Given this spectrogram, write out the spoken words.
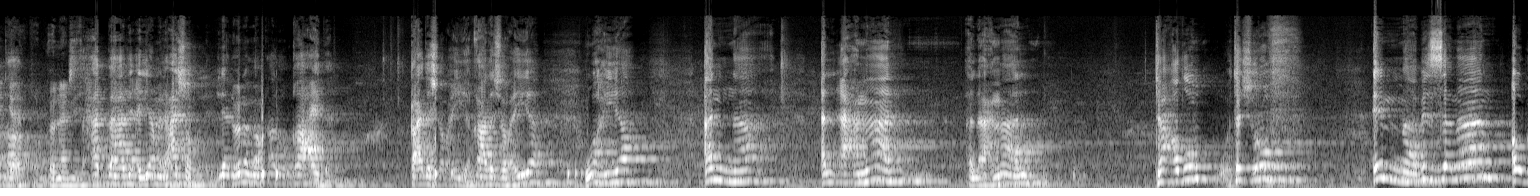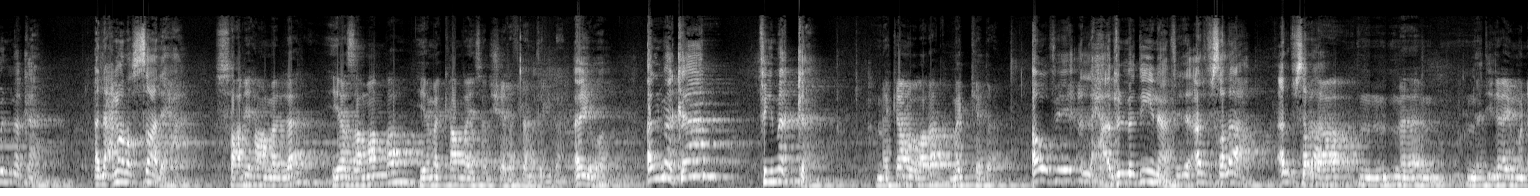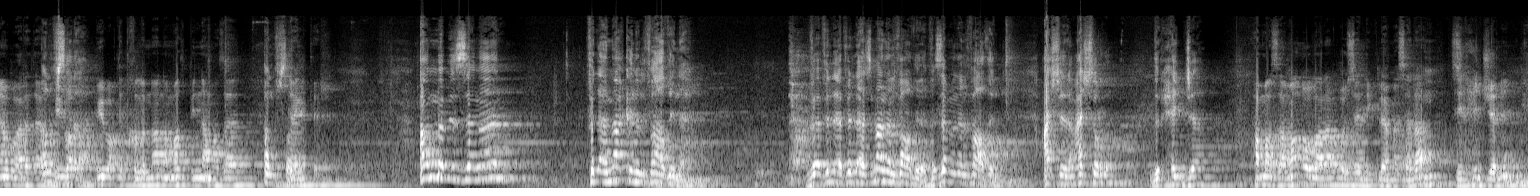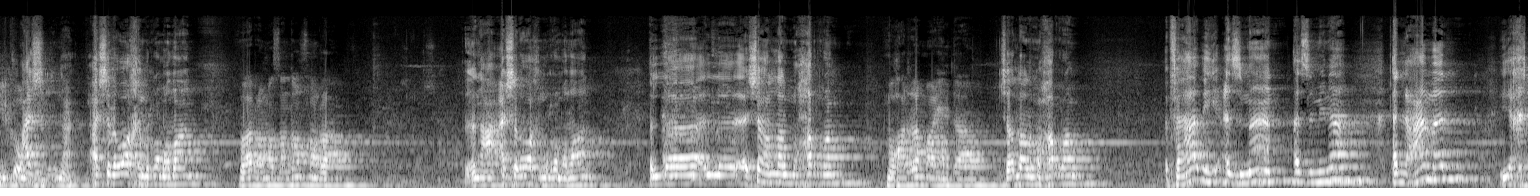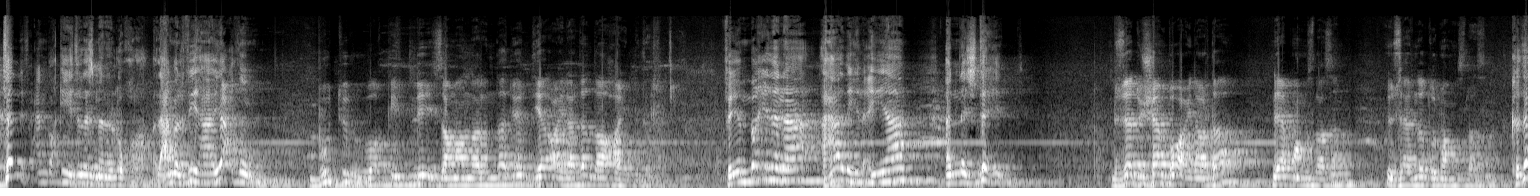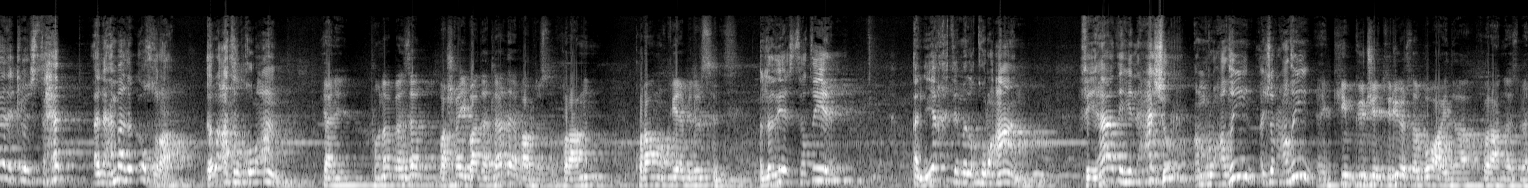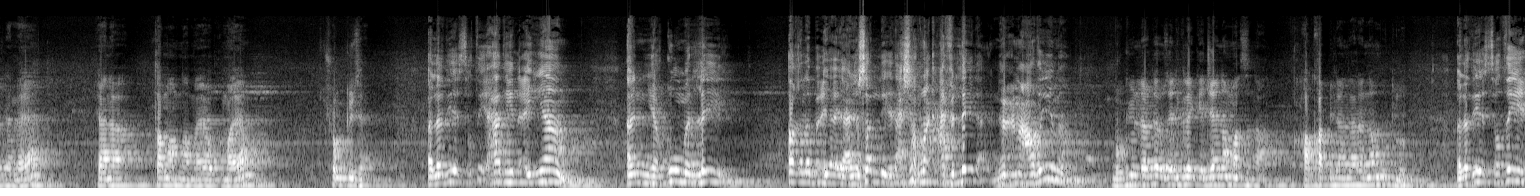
gereken, önemli. مستحبة هذه أيام العشر لأن العلماء قالوا قاعدة قاعدة شرعية قاعدة شرعية وهي أن الأعمال الأعمال تعظم وتشرف إما بالزمان أو بالمكان. الأعمال الصالحة. صالحة عمل الله يا زمان الله يا مكان الله يسأل شرف لأنت الله أيوة. المكان في مكة. مكان وراء مكة ده. أو في في المدينة في ألف صلاة ألف صلاة. مدينة منورة ألف صلاة. في بوقت خلنا نمض بالنمازات ألف صلاة. أما بالزمان في الأماكن الفاضلة. في, في, الأزمان الفاضلة في الزمن الفاضل. عشر عشر ذي الحجة. Ama zaman olarak özellikle mesela Zilhicce'nin ilk 10 عشر نعم. عشر أواخر من رمضان var. Ramazan'dan sonra نعم عشر أواخر من رمضان شهر الله المحرم. Muharrem ayında شهر الله المحرم. فهذه أزمان أزمنة. العمل يختلف عن بقية الأزمنة الأخرى. العمل فيها يعظم. bu tür vakitli zamanlarında diyor diğer aylardan daha hayırlıdır. فينبغي لنا هذه الأيام أن نجتهد Bize düşen bu aylarda ne yapmamız lazım? Üzerinde durmamız lazım. كذلك يستحب الأعمال الأخرى قراءة القرآن Yani buna benzer başka ibadetler de yapabilirsiniz. Kur'an'ın Kur'an okuyabilirsiniz. الذي يستطيع أن يختم القرآن في هذه العشر أمر عظيم أجر عظيم E, kim güç yetiriyorsa bu ayda Kur'an'ı ezberlemeye, yani tamamlamaya, okumaya çok güzel. الذي يستطيع هذه الأيام أن يقوم الليل. أغلب يعني يصلي 11 ركعة في الليلة. نعمة عظيمة. Bugünlerde özellikle gece namazına kalkabilenlere ne mutlu. الذي يستطيع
